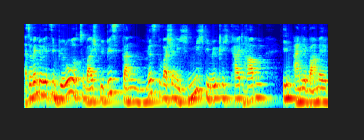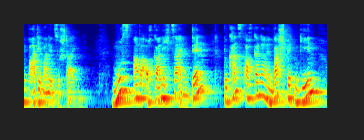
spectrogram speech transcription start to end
Also wenn du jetzt im Büro zum Beispiel bist, dann wirst du wahrscheinlich nicht die Möglichkeit haben, in eine warme Badewanne zu steigen. Muss aber auch gar nicht sein, denn du kannst auch gerne an ein Waschbecken gehen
